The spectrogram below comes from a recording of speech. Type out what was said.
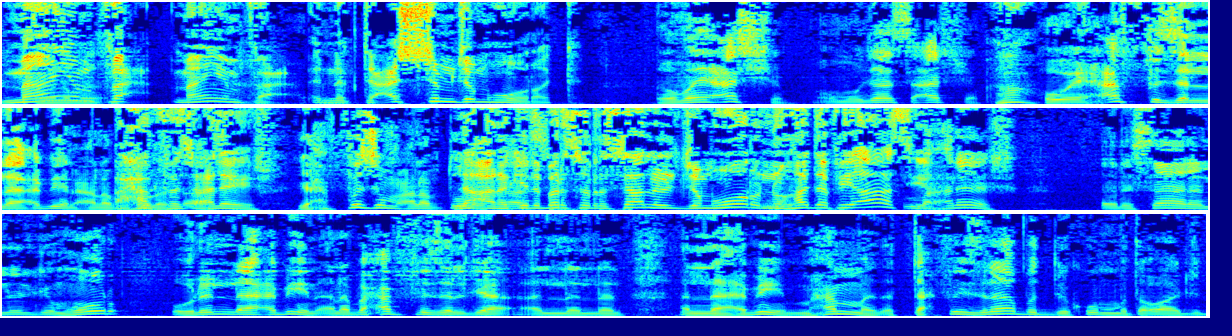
ما ينفع ما ينفع إنك تعشم جمهورك. هو ما يعشم هو مو جالس يعشم. هو يحفز اللاعبين على بطولة يحفز على إيش؟ يحفزهم على بطولة لا أنا كذا برسل رسالة للجمهور إنه هدفي آسيا. معليش رسالة للجمهور وللاعبين. أنا بحفز الجا... اللاعبين. محمد التحفيز لابد يكون متواجد.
